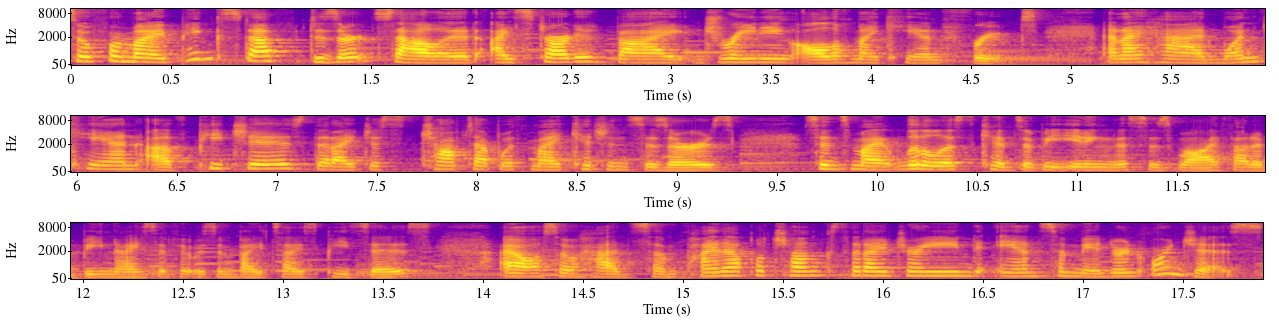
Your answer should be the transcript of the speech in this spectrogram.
So for my pink stuff dessert salad, I started by draining all of my canned fruit. And I had one can of peaches that I just chopped up with my kitchen scissors. Since my littlest kids would be eating this as well, I thought it'd be nice if it was in bite-sized pieces. I also had some pineapple chunks that I drained and some mandarin oranges.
